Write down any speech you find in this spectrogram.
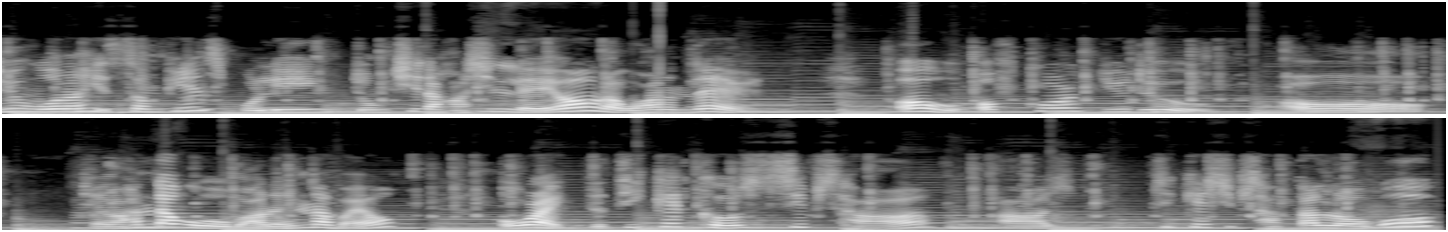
Do you wanna hit some pins? 볼링 좀 치다 가실래요? 라고 하는데 Oh, of course you do. 어, 제가 한다고 말을 했나봐요. Alright, the ticket costs 14. 아, 티켓 14달러고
